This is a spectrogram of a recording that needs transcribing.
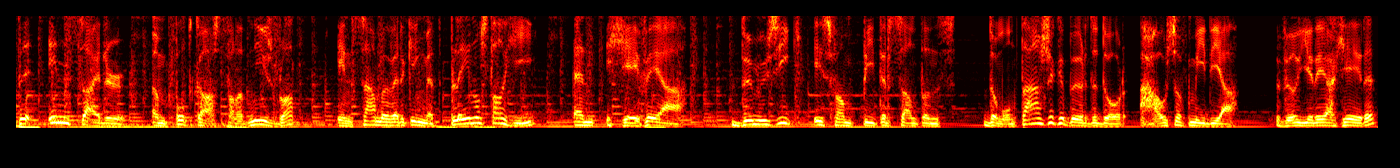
The Insider, een podcast van het Nieuwsblad in samenwerking met Play Nostalgie en GVA. De muziek is van Pieter Santens. De montage gebeurde door House of Media. Wil je reageren?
